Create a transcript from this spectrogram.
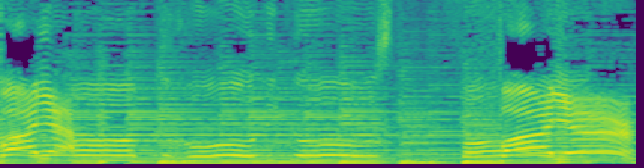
Fire Fire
